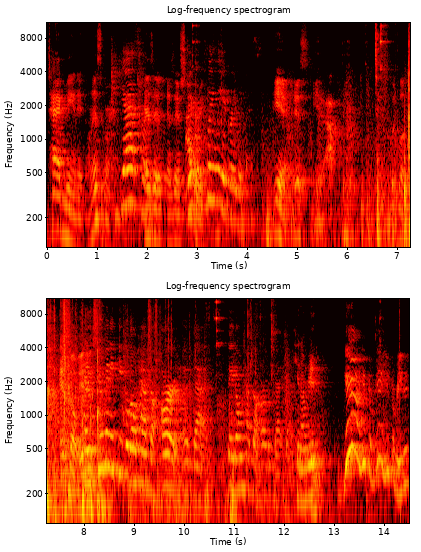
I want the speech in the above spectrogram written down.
tag me in it on Instagram Yes, right. as, a, as their story. I completely agree with this. Yeah, it's yeah. I'll take a quick look. And so it And is. too many people don't have the art of that. They don't have the art of that. yet. Can I read it- it? yeah, you can. Yeah, you can read it.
